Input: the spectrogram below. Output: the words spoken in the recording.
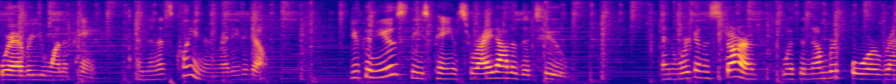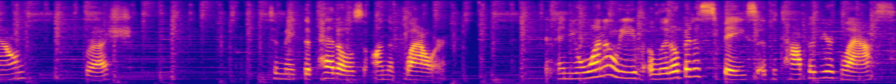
wherever you want to paint, and then it's clean and ready to go. You can use these paints right out of the tube, and we're going to start with a number four round brush to make the petals on the flower. And you'll want to leave a little bit of space at the top of your glass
